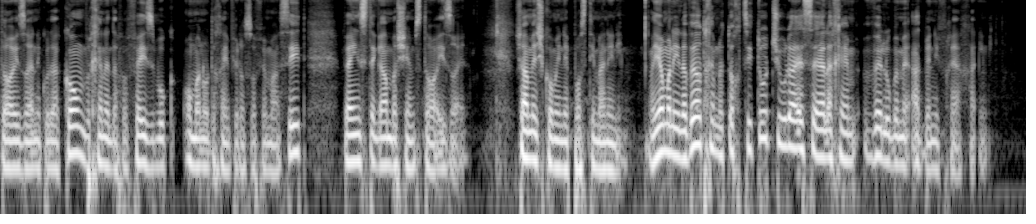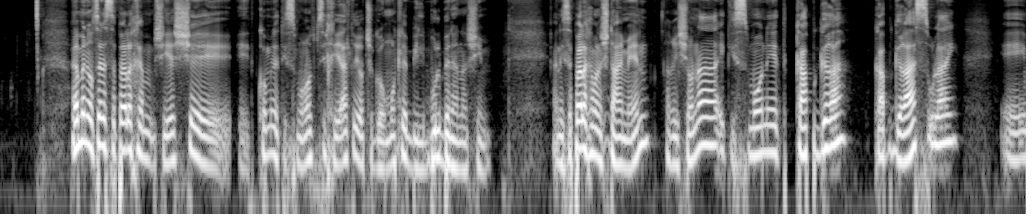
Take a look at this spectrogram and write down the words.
stoaisrael.com, וכן לדף הפייסבוק, אמנות החיים פילוסופיה מעשית, והאינסטגרם בשם סטואה. שם יש כל מיני פוסטים מעניינים. היום אני אלווה אתכם לתוך ציטוט שאולי יסייע לכם, ולו במעט בנבחי החיים. היום אני רוצה לספר לכם שיש uh, כל מיני תסמונות פסיכיאטריות שגורמות לבלבול בין אנשים. אני אספר לכם על שתיים מהן. הראשונה היא תסמונת קפגרה, קפגרס אולי, היא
